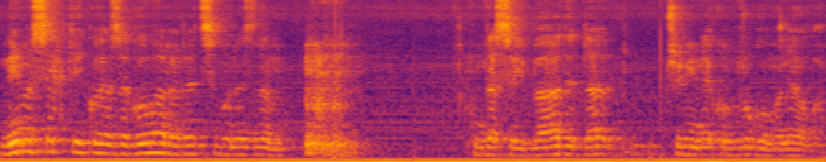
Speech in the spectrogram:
Nema sekte koja zagovara, recimo, ne znam, da se ibade, da čini nekom drugom, a ne Allah.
